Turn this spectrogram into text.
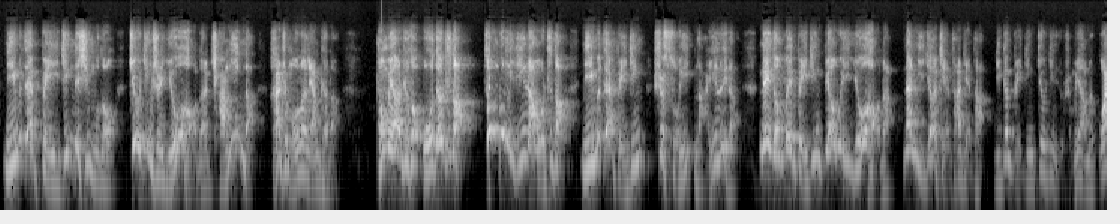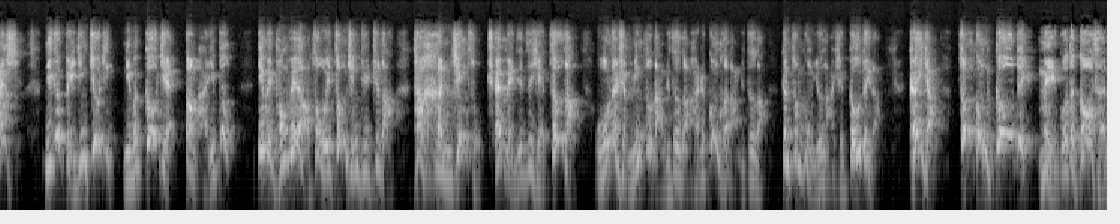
你们在北京的心目中究竟是友好的、强硬的，还是模棱两可的？彭佩奥就说：“我都知道，中共已经让我知道，你们在北京是属于哪一类的。那种被北京标为友好的，那你就要检查检查，你跟北京究竟有什么样的关系？你跟北京究竟你们勾结到哪一步？”因为蓬佩奥作为中情局局长，他很清楚全美的这些州长，无论是民主党的州长还是共和党的州长，跟中共有哪些勾兑的。可以讲，中共勾兑美国的高层，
